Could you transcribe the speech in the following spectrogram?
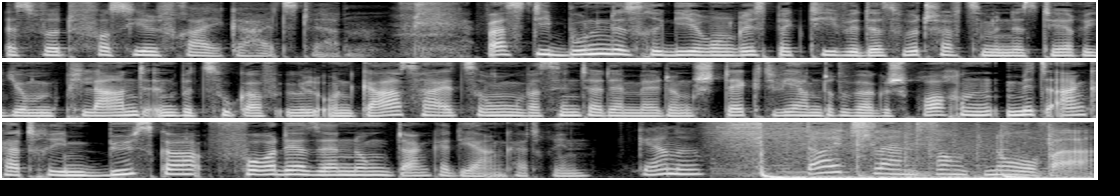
es wird fossilfrei geheizt werden. Was die Bundesregierung respektive das Wirtschaftsministerium plant in Bezug auf Öl- und Gasheizungen, was hinter der Meldung steckt, wir haben darüber gesprochen mit Ann-Kathrin Büsker vor der Sendung. Danke dir, Ann-Kathrin. Gerne. Deutschlandfunk Nova.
